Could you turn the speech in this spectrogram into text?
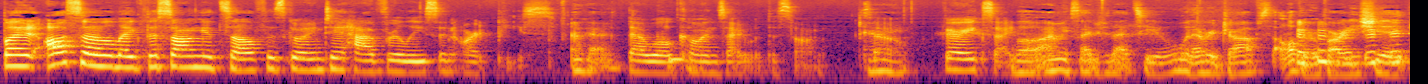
but also, like the song itself is going to have release an art piece okay. that will coincide with the song. So. Very excited. Well, I'm excited for that too. Whenever it drops, I'll throw a party shit.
